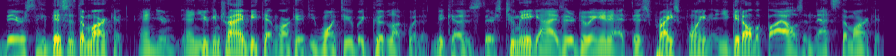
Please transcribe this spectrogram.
there's this is the market, and you're and you can try and beat that market if you want to, but good luck with it because there's too many guys that are doing it at this price point, and you get all the files, and that's the market.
